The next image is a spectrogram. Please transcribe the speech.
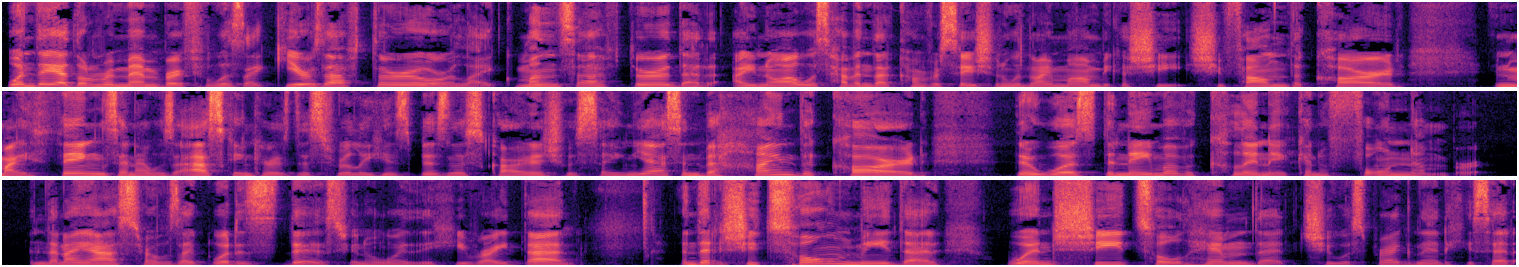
one day I don't remember if it was like years after or like months after that I know I was having that conversation with my mom because she she found the card in my things and I was asking her is this really his business card and she was saying yes and behind the card there was the name of a clinic and a phone number. And then I asked her I was like what is this? You know why did he write that? And then she told me that when she told him that she was pregnant, he said,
